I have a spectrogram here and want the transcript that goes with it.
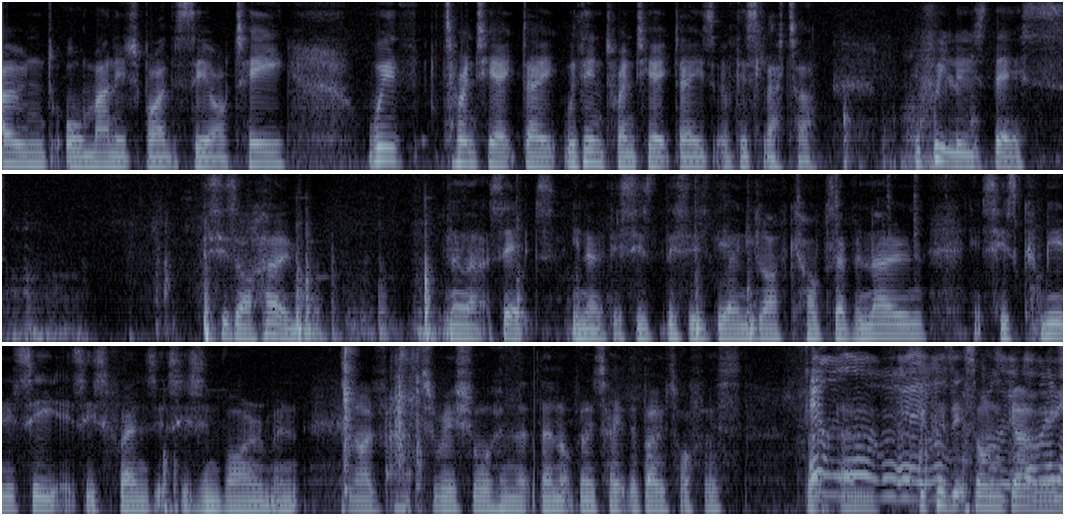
owned or managed by the CRT with 28 day, within 28 days of this letter. If we lose this, this is our home. No, that's it. You know, this is this is the only life Cub's ever known. It's his community, it's his friends, it's his environment. And I've had to reassure him that they're not going to take the boat off us, but um, because it's ongoing.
